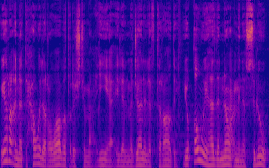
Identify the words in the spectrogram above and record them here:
ويرى أن تحول الروابط الاجتماعية إلى المجال الافتراضي. يقوي هذا النوع من السلوك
